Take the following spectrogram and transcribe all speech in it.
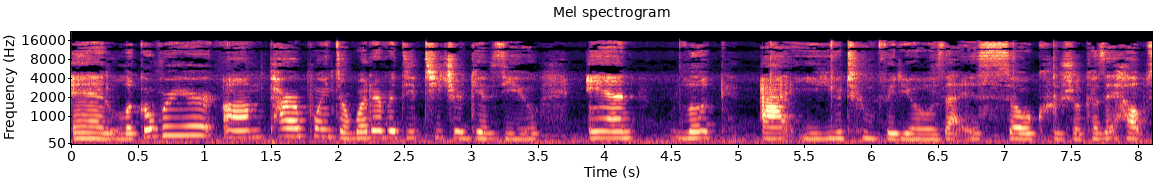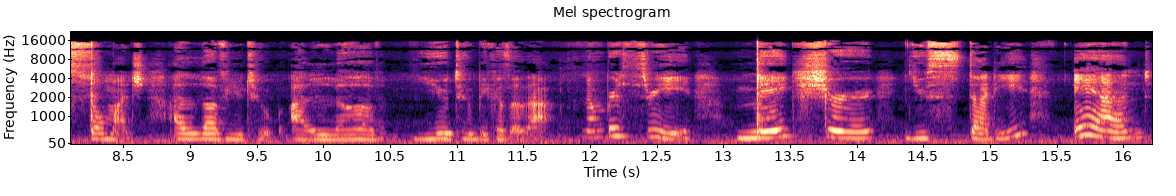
and look over your um, PowerPoints or whatever the teacher gives you and look at YouTube videos. That is so crucial because it helps so much. I love YouTube. I love YouTube because of that. Number three, make sure you study and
